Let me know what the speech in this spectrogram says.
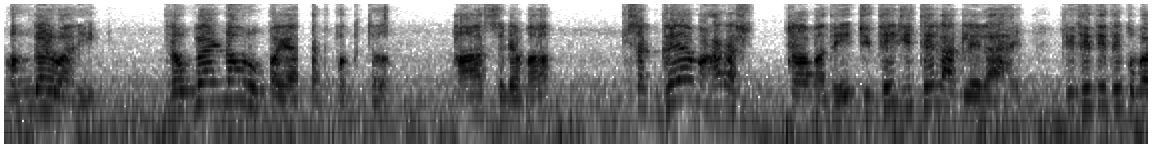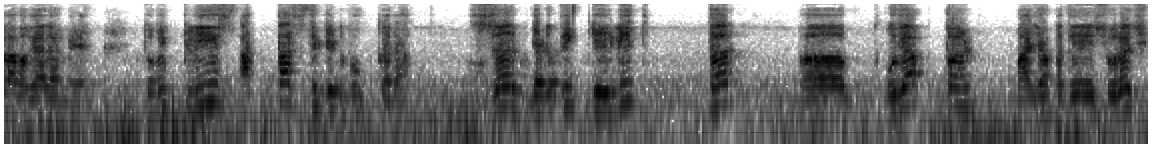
मंगळवारी नव्याण्णव रुपयात फक्त हा सिनेमा सगळ्या महाराष्ट्रामध्ये जिथे जिथे लागलेला आहे तिथे तिथे तुम्हाला बघायला मिळेल. तुम्ही प्लीज आत्ताच तिकीट बुक करा. जर गर्दी केलीत तर उद्या पण माझ्यामध्ये सूरज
